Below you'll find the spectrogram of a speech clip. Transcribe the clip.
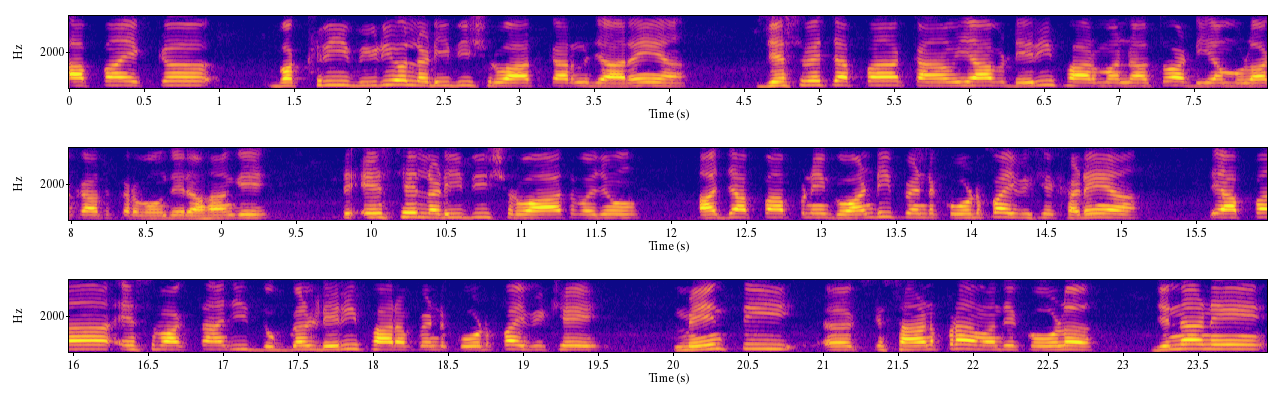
ਆਪਾਂ ਇੱਕ ਵੱਖਰੀ ਵੀਡੀਓ ਲੜੀ ਦੀ ਸ਼ੁਰੂਆਤ ਕਰਨ ਜਾ ਰਹੇ ਹਾਂ। ਜਿਸ ਵਿੱਚ ਆਪਾਂ ਕਾਮਯਾਬ ਡੇਅਰੀ ਫਾਰਮਾਂ ਨਾਲ ਤੁਹਾਡੀਆਂ ਮੁਲਾਕਾਤ ਕਰਵਾਉਂਦੇ ਰਹਾਂਗੇ ਤੇ ਇਸੇ ਲੜੀ ਦੀ ਸ਼ੁਰੂਆਤ ਵਜੋਂ ਅੱਜ ਆਪਾਂ ਆਪਣੇ ਗਵਾਂਢੀ ਪਿੰਡ ਕੋਟ ਭਾਈ ਵਿਖੇ ਖੜੇ ਆਂ ਤੇ ਆਪਾਂ ਇਸ ਵਕਤ ਆ ਜੀ ਦੁੱਗਲ ਡੇਅਰੀ ਫਾਰਮ ਪਿੰਡ ਕੋਟ ਭਾਈ ਵਿਖੇ ਮਿਹਨਤੀ ਕਿਸਾਨ ਭਰਾਵਾਂ ਦੇ ਕੋਲ, ਜਿਨ੍ਹਾਂ ਨੇ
